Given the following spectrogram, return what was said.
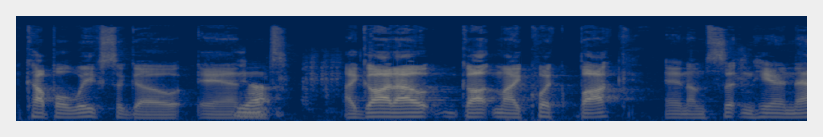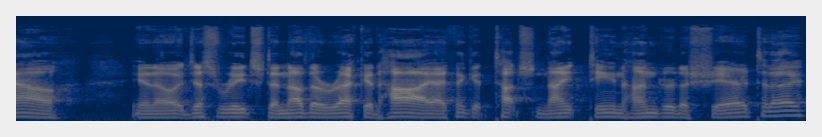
a couple weeks ago, and yeah. I got out, got my quick buck, and I'm sitting here now you know, it just reached another record high. I think it touched 1900 a share today.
